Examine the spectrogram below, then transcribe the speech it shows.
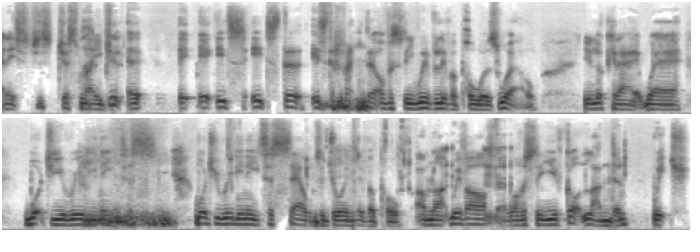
and it's just just maybe. It, it, it's it's the it's the fact that obviously with Liverpool as well, you're looking at it where what do you really need to what do you really need to sell to join Liverpool? I'm like with Arsenal. Obviously, you've got London, which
